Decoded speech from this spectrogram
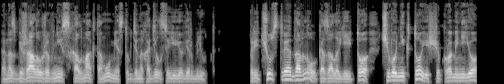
Она сбежала уже вниз с холма к тому месту, где находился ее верблюд. Предчувствие давно указало ей то, чего никто еще, кроме нее,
